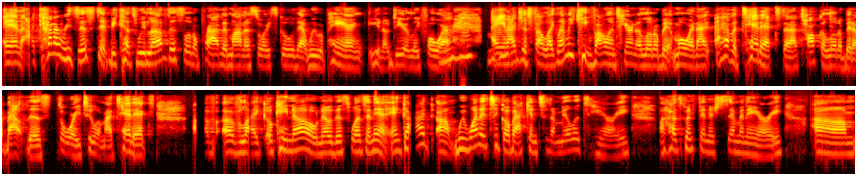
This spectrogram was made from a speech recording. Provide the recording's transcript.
And I kind of resisted because we love this little private Montessori school that we were paying, you know, dearly for. Mm-hmm, mm-hmm. And I just felt like, let me keep volunteering a little bit more. And I, I have a TEDx that I talk a little bit about this story story too in my TEDx of, of like, okay, no, no, this wasn't it. And God, um, we wanted to go back into the military. My husband finished seminary, um,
